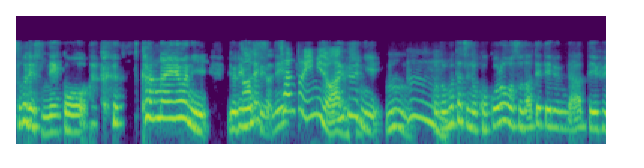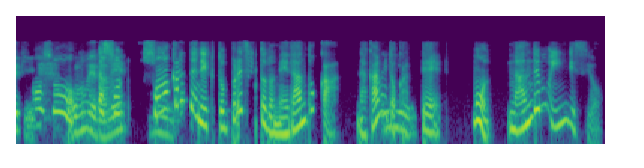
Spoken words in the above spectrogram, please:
そうですね。こう、考えようによりそうです。ますよね。ちゃんと意味のある日。そういうふうに、うん、うん子供たちの心を育ててるんだっていうふうにそうそう。思えばそね。その観点でいくと、プレゼントの値段とか、中身とかって、もう何でもいいんですよ。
